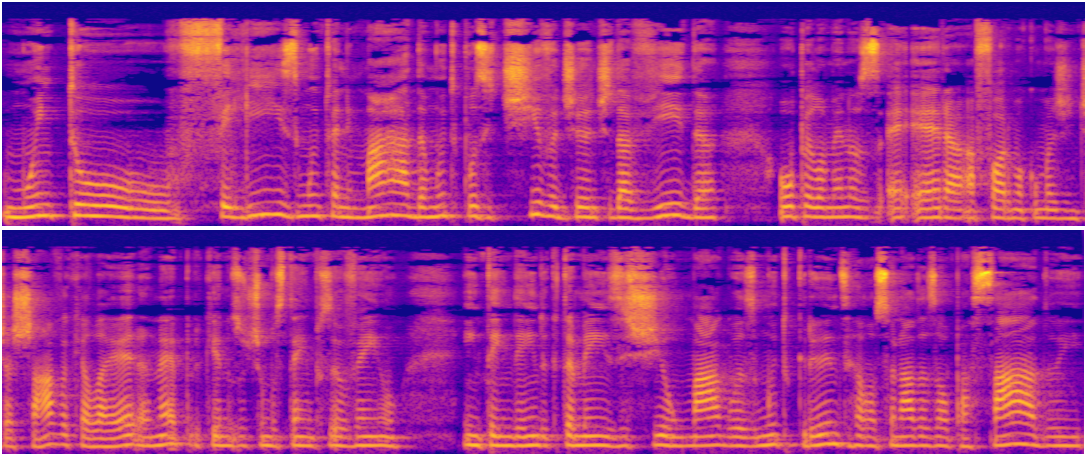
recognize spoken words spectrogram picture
muito feliz, muito animada, muito positiva diante da vida, ou pelo menos é, era a forma como a gente achava que ela era, né? Porque nos últimos tempos eu venho entendendo que também existiam mágoas muito grandes relacionadas ao passado e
